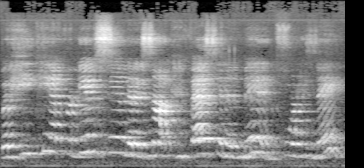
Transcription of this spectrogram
But He can't forgive sin that is not confessed and admitted before His name.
